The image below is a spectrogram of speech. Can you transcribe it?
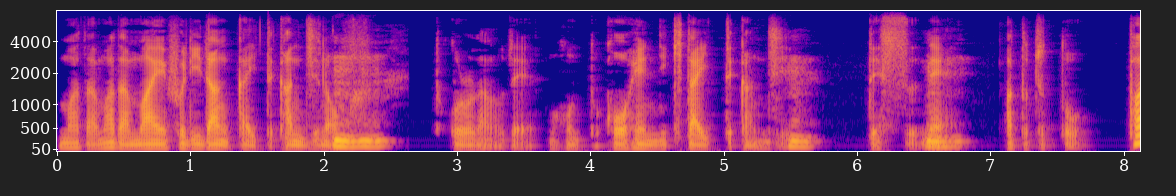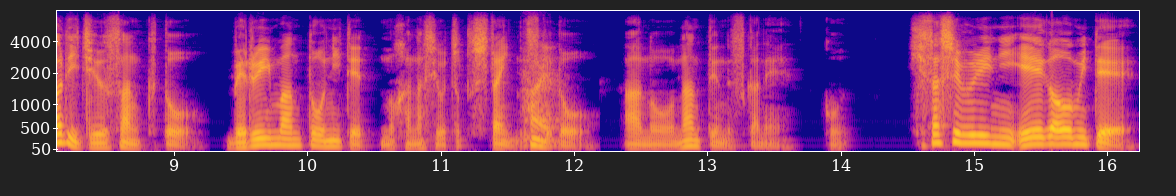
まだまだ前振り段階って感じのうんうんところなので、もう本当後編に期待って感じうんですね。あとちょっと、パリ13区とベルイマン島にての話をちょっとしたいんですけど、あの、なんて言うんですかね、こう、久しぶりに映画を見て、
